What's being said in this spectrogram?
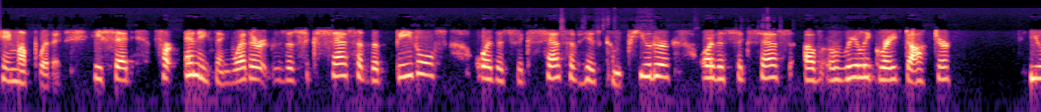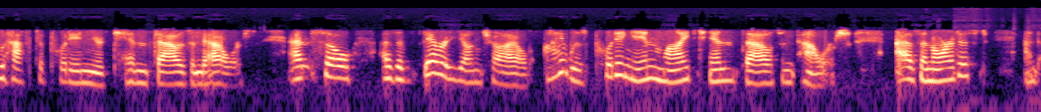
came up with it. He said, for anything, whether it was the success of the Beatles or the success of his computer or the success of a really great doctor, you have to put in your 10,000 hours. And so, as a very young child, I was putting in my 10,000 hours as an artist and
